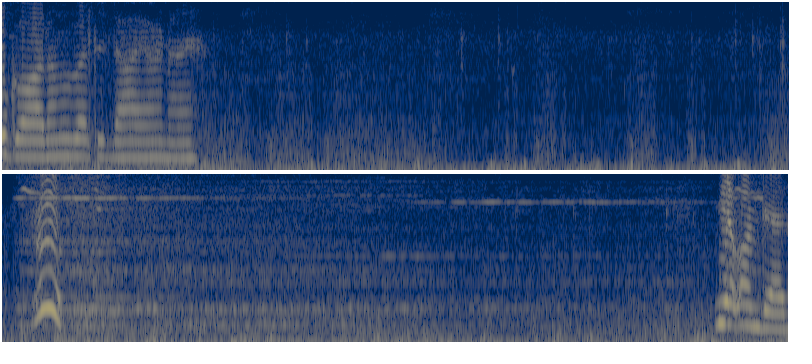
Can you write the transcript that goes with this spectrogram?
Oh god, I'm about to die, aren't I? yep, I'm dead.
